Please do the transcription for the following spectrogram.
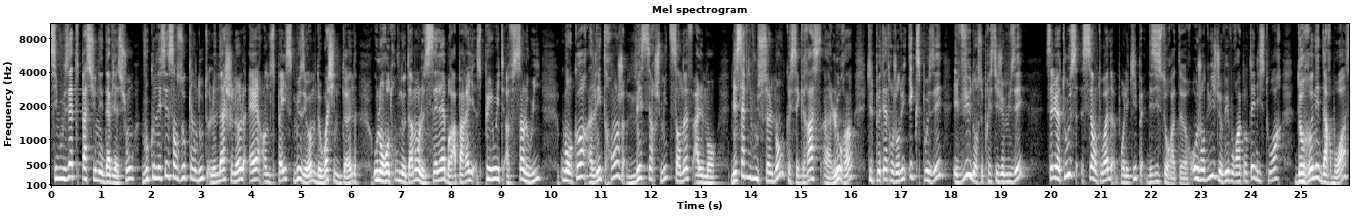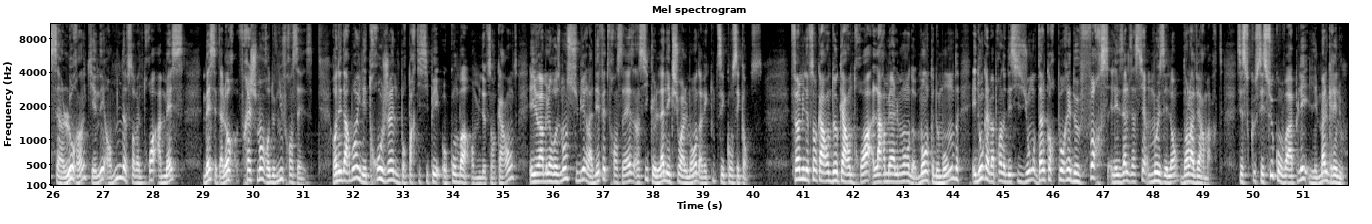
Si vous êtes passionné d'aviation, vous connaissez sans aucun doute le National Air and Space Museum de Washington, où l'on retrouve notamment le célèbre appareil Spirit of Saint-Louis, ou encore un étrange Messerschmitt 109 allemand. Mais saviez-vous seulement que c'est grâce à un Lorrain qu'il peut être aujourd'hui exposé et vu dans ce prestigieux musée? Salut à tous, c'est Antoine pour l'équipe des Historateurs. Aujourd'hui, je vais vous raconter l'histoire de René Darbois, c'est un Lorrain qui est né en 1923 à Metz Metz est alors fraîchement redevenue française. René Darbois, il est trop jeune pour participer au combat en 1940 et il va malheureusement subir la défaite française ainsi que l'annexion allemande avec toutes ses conséquences. Fin 1942-43, l'armée allemande manque de monde et donc elle va prendre la décision d'incorporer de force les Alsaciens mosellans dans la Wehrmacht. C'est ce qu'on va appeler les malgré nous.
